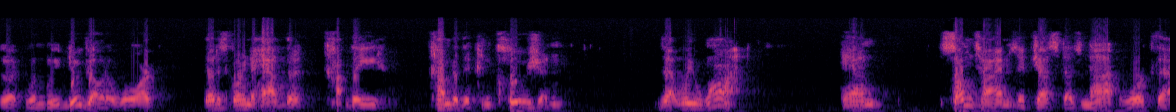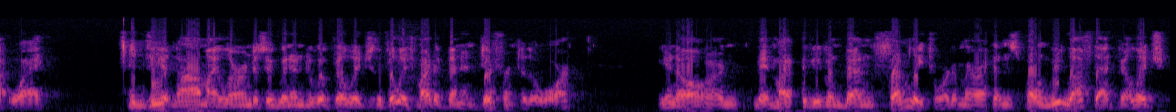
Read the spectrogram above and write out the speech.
that when we do go to war, that it's going to have the, the come to the conclusion that we want. And sometimes it just does not work that way. In Vietnam, I learned as we went into a village, the village might have been indifferent to the war, you know, and it might have even been friendly toward Americans. But when we left that village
